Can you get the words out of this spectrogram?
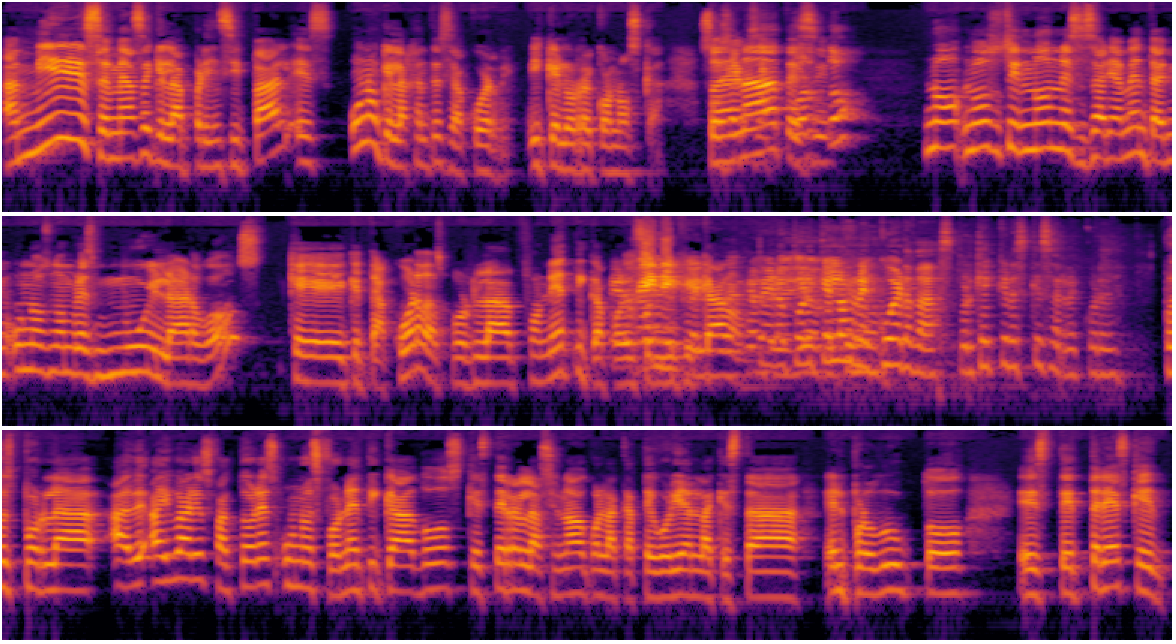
A mí se me hace que la principal es, uno, que la gente se acuerde y que lo reconozca. O sea, de nada te. Corto? No, no, no necesariamente. Hay unos nombres muy largos que, te acuerdas por la fonética, por el significado. Pero ¿por qué lo recuerdas? ¿Por qué crees que se recuerde? Pues por la hay varios factores, uno es fonética, dos que esté relacionado con la categoría en la que está el producto, este tres que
